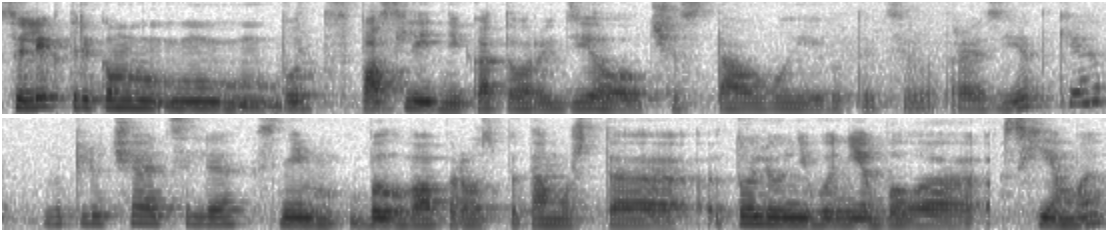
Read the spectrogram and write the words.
С электриком, вот последний, который делал чистовые вот эти вот розетки, выключатели, с ним был вопрос, потому что то ли у него не было схемы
